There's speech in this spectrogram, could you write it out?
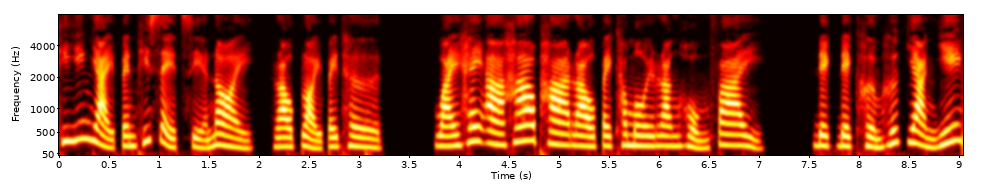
ที่ยิ่งใหญ่เป็นพิเศษเสียหน่อย เราปล่อยไปเถิด ไว้ให้อาห้าวพาเราไปขโมยรังหงไฟ เด็กๆเหิมฮึกอย่างยิ่ง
